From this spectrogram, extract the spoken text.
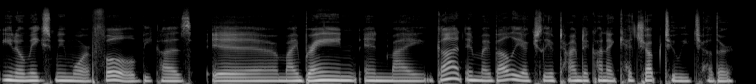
you know, makes me more full because uh, my brain and my gut and my belly actually have time to kind of catch up to each other.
